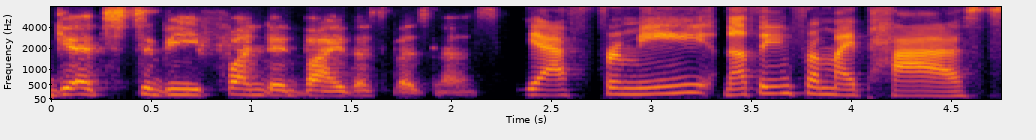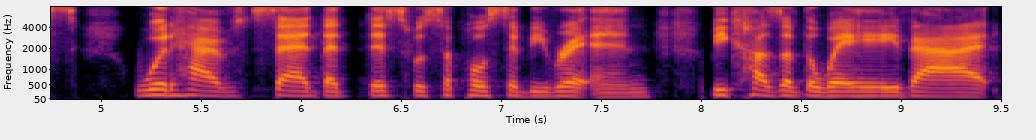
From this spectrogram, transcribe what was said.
Gets to be funded by this business? Yeah, for me, nothing from my past would have said that this was supposed to be written because of the way that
